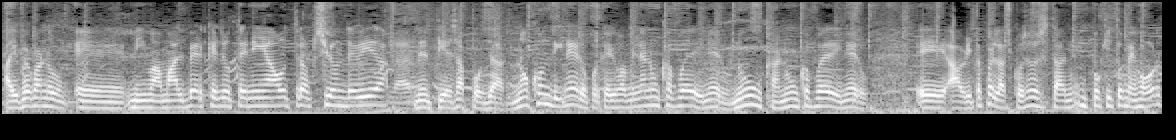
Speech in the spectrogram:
ahí fue cuando eh, mi mamá al ver que yo tenía otra opción de vida, Claro. me empieza a apoyar. No con dinero, porque mi familia nunca fue de dinero, nunca, nunca fue de dinero. Eh, ahorita pues las cosas están un poquito mejor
